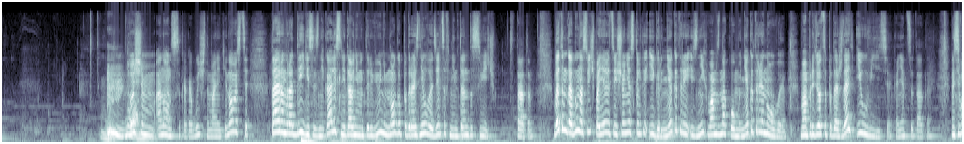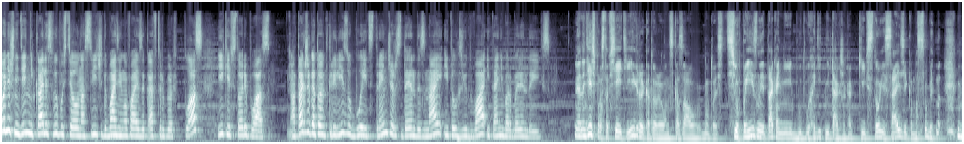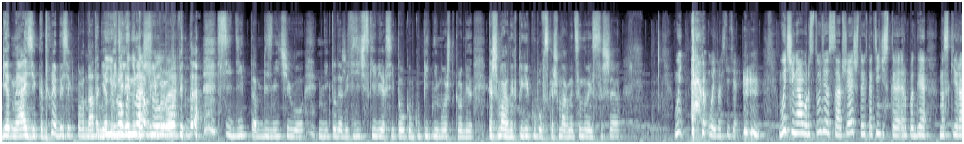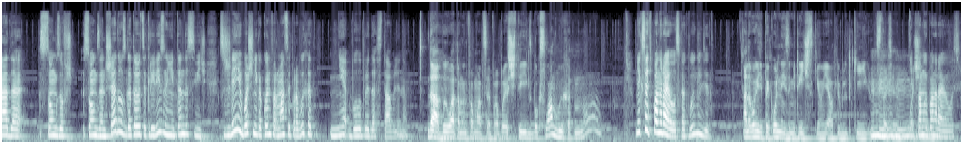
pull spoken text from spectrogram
Вот. В Ну общем, анонсы, как обычно, маленькие новости. Тайрон Родригес из Никалис в недавнем интервью немного подразнил владельцев Nintendo Switch. Цитата. В этом году на Switch появится еще несколько игр. Некоторые из них вам знакомы, некоторые новые. Вам придется подождать и увидите. Конец цитаты. На сегодняшний день Никалис выпустила на Switch The Binding of Isaac Afterbirth Plus и Cave Story Plus. А также готовит к релизу Blade Strangers, The End is Nigh, It'll Due 2 и Tiny Barbarian DX. Ну, я надеюсь, просто все эти игры, которые он сказал, ну, то есть сюрпризные, так они будут выходить не так же, как Cave Story с Айзиком, особенно бедный Айзик, который до сих пор дата не Европы не определена в дошел, Европе, да. сидит там без ничего. Никто даже физические версии толком купить не может, кроме кошмарных перекупов с кошмарной ценой из США. Вы- Ой, простите. Witching Hour Studios сообщает, что их тактическая RPG Маскирада Songs, of... Songs and Shadows готовится к релизу на Nintendo Switch. К сожалению, больше никакой информации про выход не было предоставлено. Да, была там информация про PS4 и Xbox One выход, но Мне, кстати, понравилось, как выглядит. она выглядит прикольно изометрически. Я вот люблю такие игры, Мгм, кстати. Мне очень. потому и понравилось.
